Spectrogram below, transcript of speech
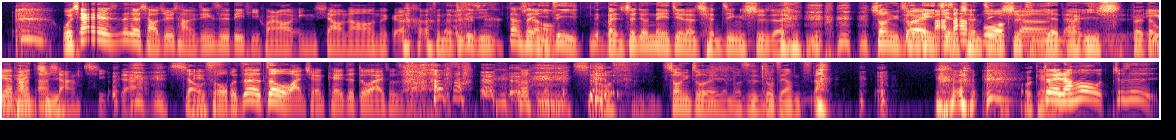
我现在的那个小剧场已经是立体环绕音效，然后那个 真的就是已经，但所以你自己那本身就内建了沉浸式的双鱼座内建沉浸式体验的歌这样艺术子的舞台剧，响起，这样笑死没错，我这这我完全可以，这对我来说是笑死！双鱼座的人有没有是都这样子啊？OK，对，，然后就是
